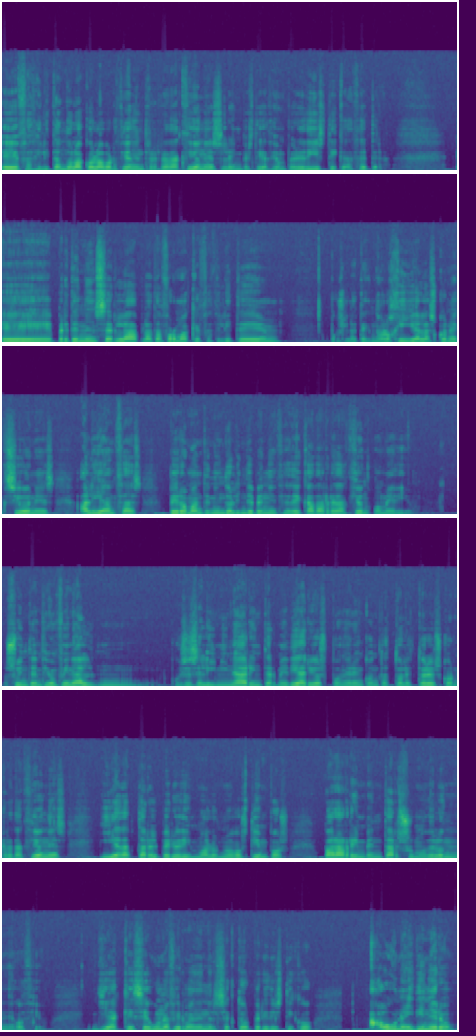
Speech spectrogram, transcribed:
eh, facilitando la colaboración entre redacciones, la investigación periodística, etc. Eh, pretenden ser la plataforma que facilite pues la tecnología, las conexiones, alianzas, pero manteniendo la independencia de cada redacción o medio. Su intención final mm, pues es eliminar intermediarios, poner en contacto lectores con redacciones y adaptar el periodismo a los nuevos tiempos para reinventar su modelo de negocio, ya que según afirman en el sector periodístico, aún hay dinero,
